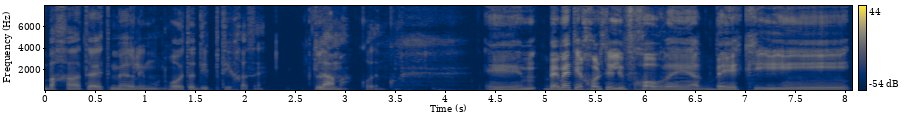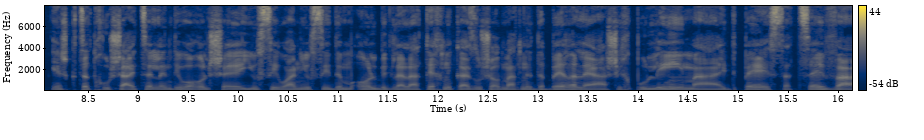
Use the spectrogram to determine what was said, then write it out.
בחרת את מרלין מונרו, את הדיפתיח הזה. כן. למה, קודם כל? אמ, באמת יכולתי לבחור אה, הרבה, כי יש קצת תחושה אצל אנדי וורול ש-you see one, you see them all, בגלל הטכניקה הזו שעוד מעט נדבר עליה, השכפולים, ההדפס, הצבע.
